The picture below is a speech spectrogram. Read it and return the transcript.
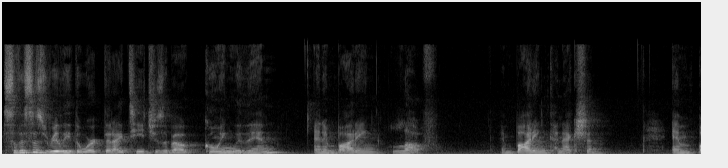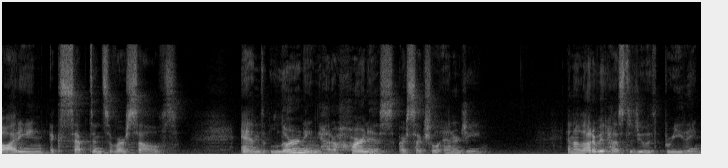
So this is really the work that I teach is about going within and embodying love, embodying connection, embodying acceptance of ourselves, and learning how to harness our sexual energy. And a lot of it has to do with breathing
